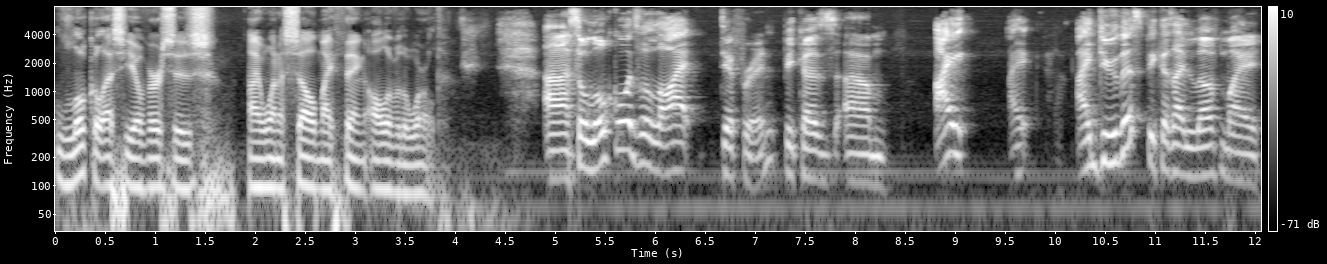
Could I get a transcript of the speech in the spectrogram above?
local SEO versus I want to sell my thing all over the world? Uh, so local is a lot different because um, I I I do this because I love my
